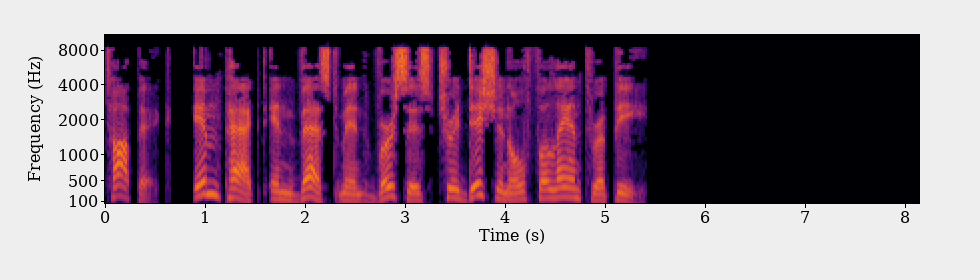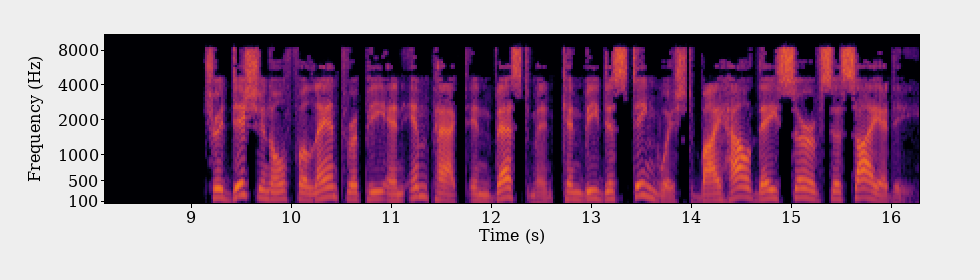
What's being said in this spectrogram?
Topic Impact investment versus traditional philanthropy Traditional philanthropy and impact investment can be distinguished by how they serve society.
